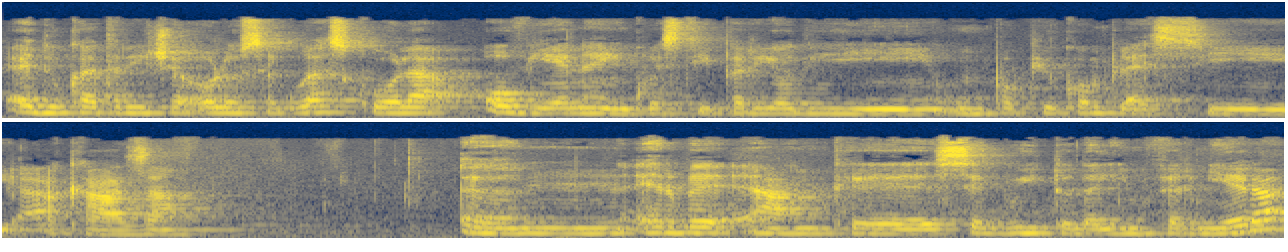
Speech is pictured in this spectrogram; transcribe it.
educatrice o lo segue a scuola o viene in questi periodi un po' più complessi a casa. Um, Hervé è anche seguito dall'infermiera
